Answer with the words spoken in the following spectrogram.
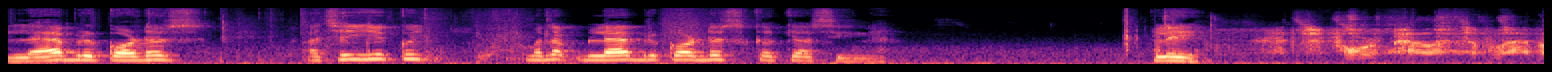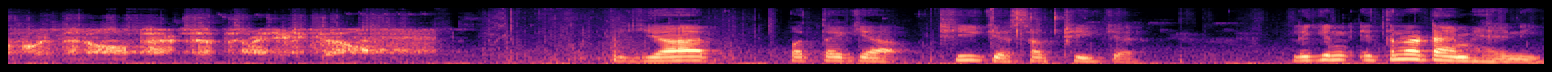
लैब रिकॉर्डर्स अच्छा ये कोई मतलब लैब रिकॉर्डर्स का क्या सीन है? प्ले. यार पता है क्या? ठीक है सब ठीक है। लेकिन इतना टाइम है नहीं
